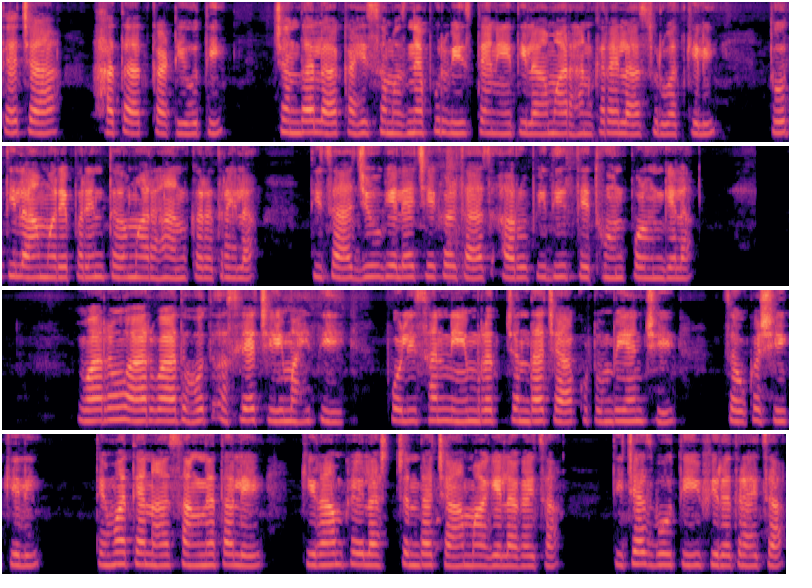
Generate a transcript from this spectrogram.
त्याच्या हातात काठी होती. चंदाला काही समजण्यापूर्वीच त्याने तिला मारहाण करायला सुरुवात केली. तो तिला मरेपर्यंत मारहाण करत राहिला. तिचा जीव गेल्याचे कळताच आरोपी धीर तेथून पळून गेला. वारंवार वाद होत असल्याची माहिती पोलिसांनी मृत चंदाच्या कुटुंबियांची चौकशी केली तेव्हा त्यांना सांगण्यात आले की राम कैलाश चंदाच्या मागे लागायचा. तिच्याच भोवती फिरत राहायचा.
